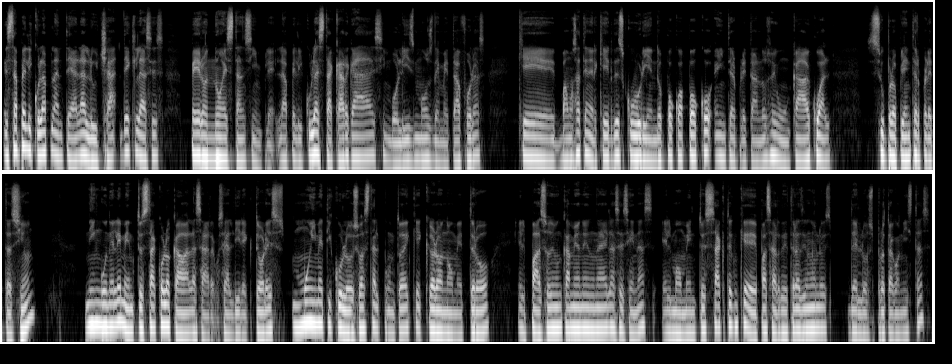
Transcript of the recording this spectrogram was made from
esta película plantea la lucha de clases, pero no es tan simple. La película está cargada de simbolismos, de metáforas que vamos a tener que ir descubriendo poco a poco e interpretando según cada cual su propia interpretación ningún elemento está colocado al azar. O sea, el director es muy meticuloso hasta el punto de que cronometró el paso de un camión en una de las escenas, el momento exacto en que debe pasar detrás de uno de los, protagonistas,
